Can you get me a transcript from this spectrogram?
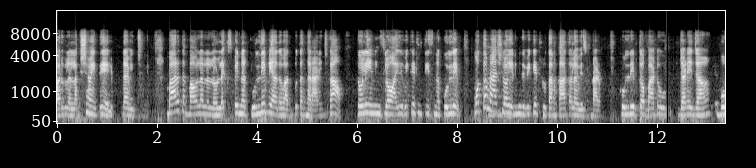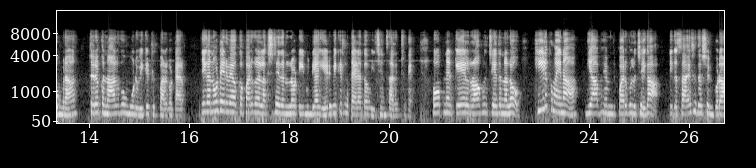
పరుగుల లక్ష్యం అయితే లభించింది భారత బౌలర్లలో లెగ్ స్పిన్నర్ కుల్దీప్ యాదవ్ అద్భుతంగా రాణించగా తొలి ఇన్నింగ్స్లో ఐదు వికెట్లు తీసిన కుల్దీప్ మొత్తం మ్యాచ్లో ఎనిమిది వికెట్లు తన ఖాతాలో వేసుకున్నాడు. కుల్దీప్తో పాటు జడేజా బుమ్రా చెరొక నాలుగు మూడు వికెట్లు పడగొట్టారు. ఇక నూట ఇరవై ఒక్క పరుగుల లక్ష్య ఛేదనలో టీమిండియా ఏడు వికెట్ల తేడాతో విజయం సాధించింది. ఓపెనర్ కేఎల్ రాహుల్ ఛేదనలో కీలకమైన యాభై ఎనిమిది పరుగులు చేయగా ఇక సాయి సుదర్శన్ కూడా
